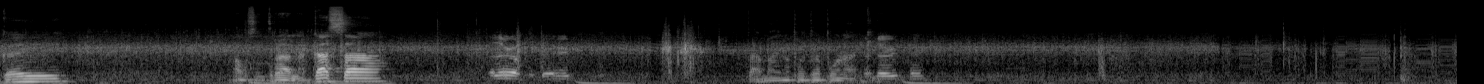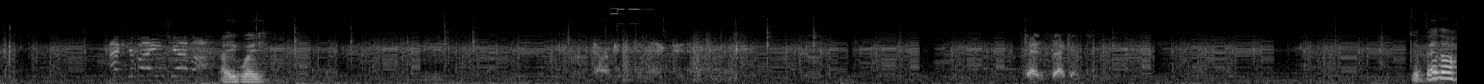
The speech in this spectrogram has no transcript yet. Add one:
Ok. Vamos a entrar a la casa. Puta madre, no puedo entrar por aquí. Ay, güey. ¿Qué pedo?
